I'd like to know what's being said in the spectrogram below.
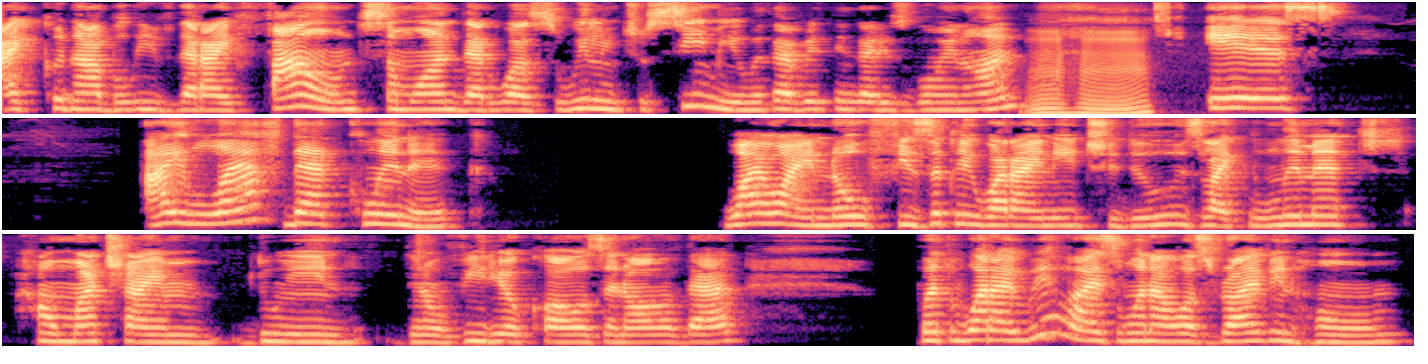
i could not believe that i found someone that was willing to see me with everything that is going on. Mm-hmm. is i left that clinic. While i know physically what i need to do? Is like limit how much i am doing you know video calls and all of that. But what i realized when i was driving home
